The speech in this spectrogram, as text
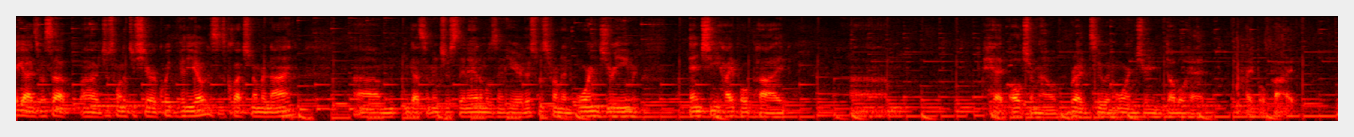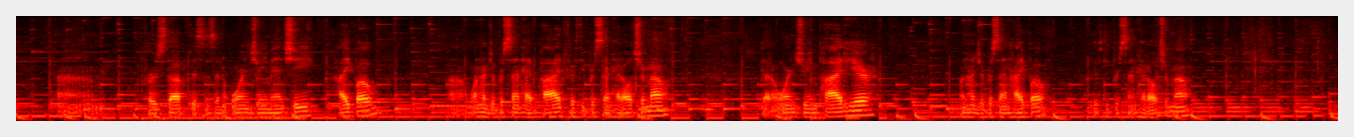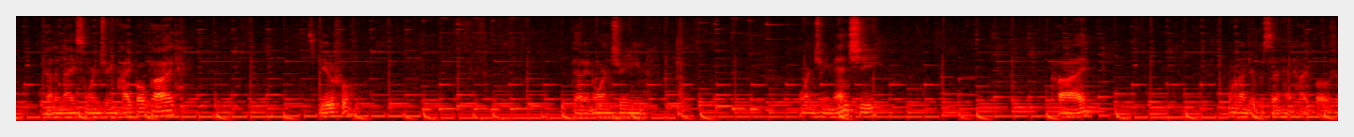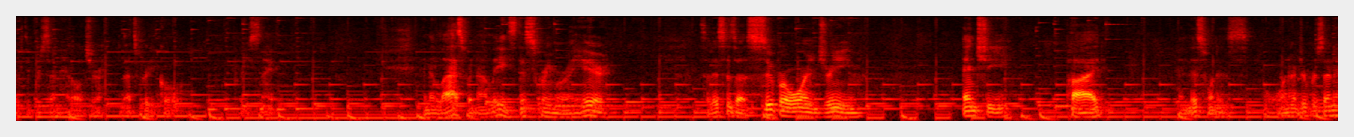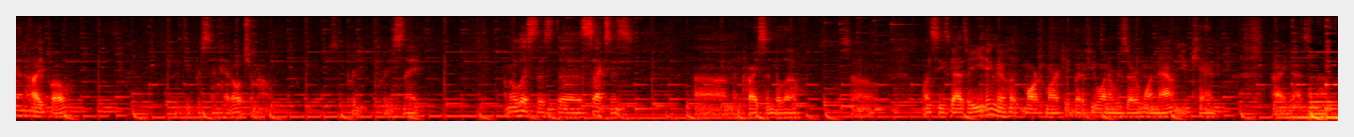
Hey guys, what's up? Uh, just wanted to share a quick video. This is clutch number nine. Um, we got some interesting animals in here. This was from an Orange Dream Enchi Hypo Pied um, het ultramel bred to an Orange Dream double het Hypopide. Um, first up, this is an Orange Dream Enchi Hypo. 100% uh, het pied, 50% het ultramel. Got an Orange Dream Pied here. 100% hypo, 50% het ultramel. Got a nice orange dream hypo pied. It's beautiful. Got an orange dream, orange dream enchi pied. 100% het hypo, 50% het ultra. That's pretty cool. Pretty snake. And then last but not least, this screamer right here. So this is a super orange dream Enchi pied. And this one is 100% het hypo, 50% het ultramel. It's pretty, pretty snake. I'm gonna list this, the sexes um, and pricing below. So once these guys are eating, they'll hit morph market. But if you want to reserve one now, you can. All right, guys.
